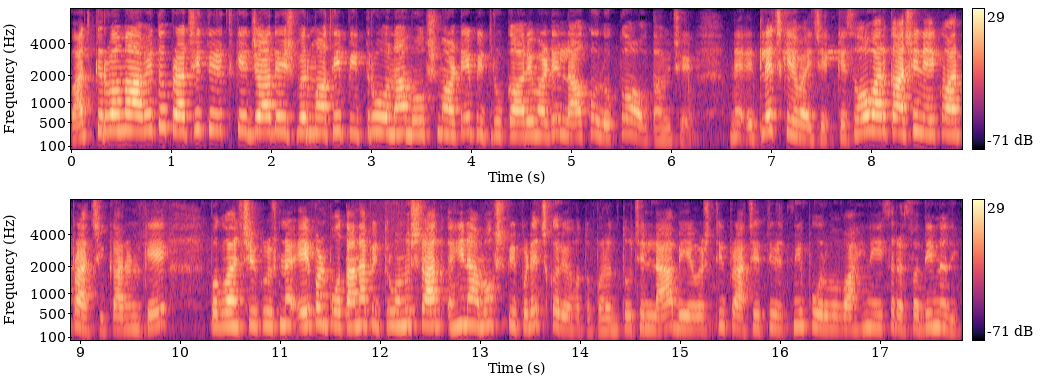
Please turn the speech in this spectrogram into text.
વાત કરવામાં આવે તો પ્રાચી તીર્થ કે જ્યાં દેશભરમાંથી પિતૃઓના મોક્ષ માટે પિતૃ કાર્ય માટે લાખો લોકો આવતા હોય છે. ને એટલે જ કહેવાય છે કે સો વાર કાશીને એક વાર પ્રાચી, કારણ કે ભગવાન શ્રી કૃષ્ણ એ પણ પોતાના પિતૃઓનું શ્રાદ્ધ અહીંના મોક્ષ પીપળે જ કર્યો હતો. પરંતુ છેલ્લા બે વર્ષથી પ્રાચી તીર્થની પૂર્વવાહિની સરસ્વતી નદી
